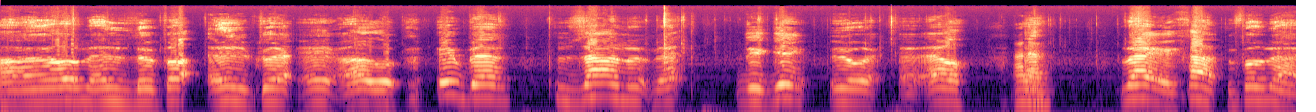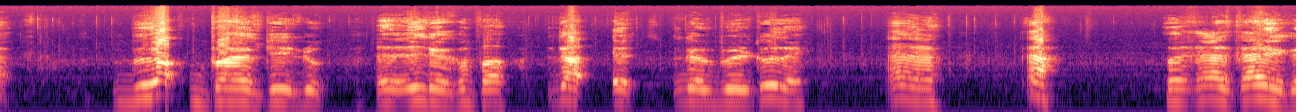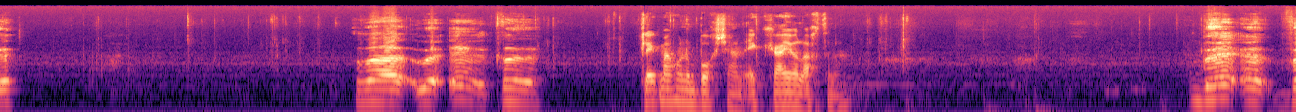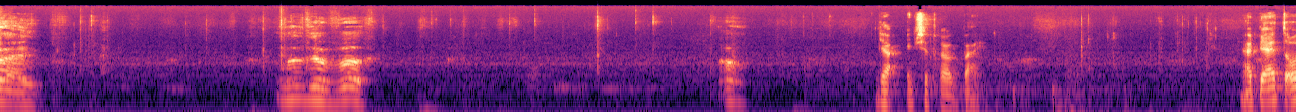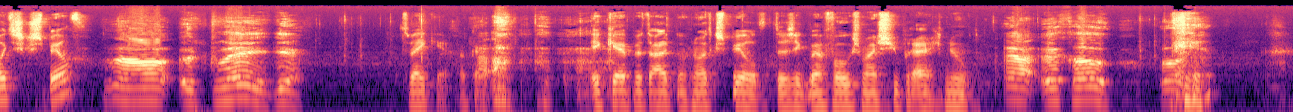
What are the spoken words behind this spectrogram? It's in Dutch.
Hallo mensen van 1, 2, 1, hallo. Ik ben samen met de King Jongen L. Hallo. Wij gaan vandaag blokparty doen. In ieder geval, dat is de bedoeling. En uh, ja, we gaan kijken waar we in kunnen. Klik maar gewoon een bordje aan. Ik ga je wel achterna. BN5. What the fuck? Oh, Ja, ik zit er ook bij. Heb jij het ooit eens gespeeld? nou, een twee keer. Twee keer, oké. Ik heb het eigenlijk nog nooit gespeeld, dus ik ben volgens mij super erg noob. Ja, ik ga.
